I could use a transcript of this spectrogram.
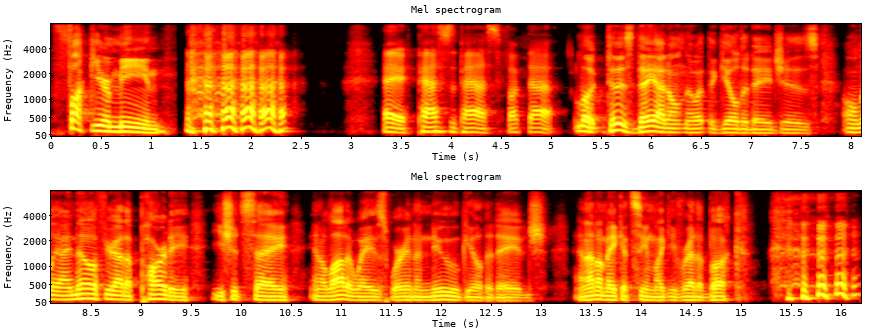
Fuck your mean. hey, pass is the pass. Fuck that. Look, to this day, I don't know what the Gilded Age is. Only I know if you're at a party, you should say, in a lot of ways, we're in a new Gilded Age. And that'll make it seem like you've read a book.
